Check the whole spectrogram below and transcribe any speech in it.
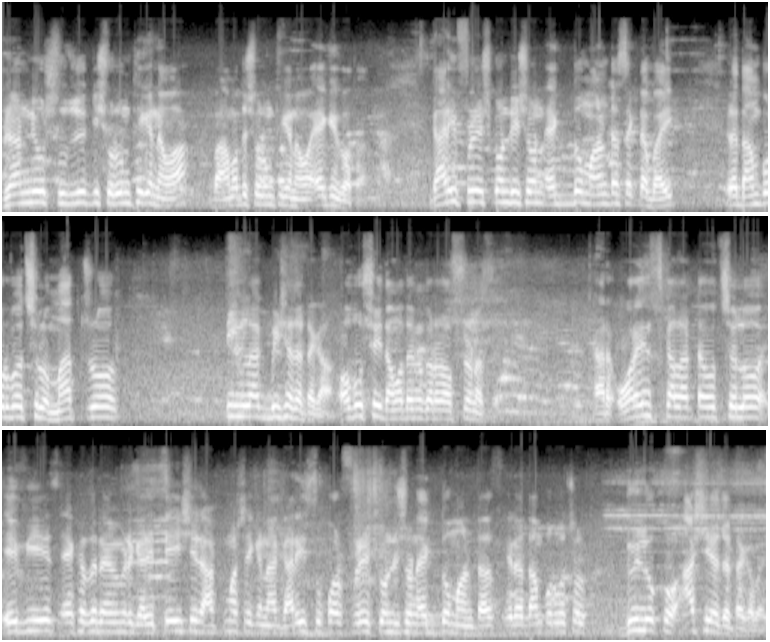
ব্র্যান্ড নিউ সুজুকি শোরুম থেকে নেওয়া বা আমাদের শোরুম থেকে নেওয়া, একই কথা। গাড়ি ফ্রেশ কন্ডিশন একদম আনটাস একটা বাইক। এটা দাম পড়বে হচ্ছিল মাত্র তিন লাখ বিশ হাজার টাকা। অবশ্যই দামাদামি করার অপশন আছে। আর অরেঞ্জ কালারটা হচ্ছিল এভিএস এক হাজার এম এর গাড়ি, তেইশের আট মাসে কেনা, গাড়ি সুপার ফ্রেশ কন্ডিশন একদম আনটাস এটার দাম পড়বে হচ্ছিল দুই লক্ষ আশি হাজার টাকা ভাই।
